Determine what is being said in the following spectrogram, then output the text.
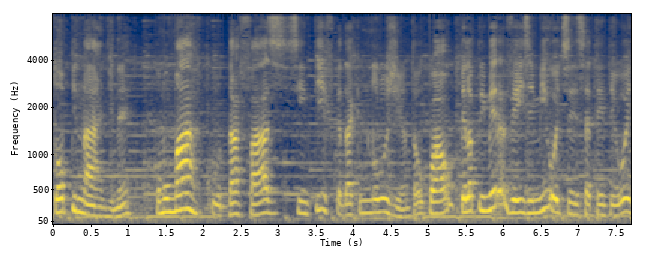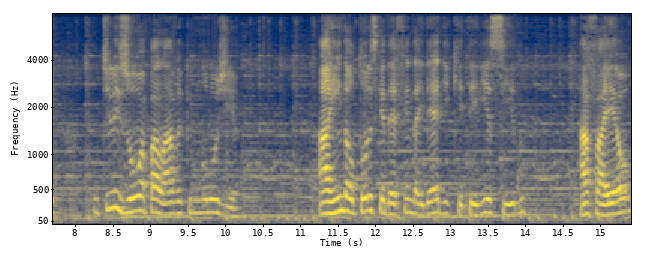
Topinard, né? como marco da fase científica da criminologia, então o qual, pela primeira vez em 1878, utilizou a palavra criminologia. Há ainda autores que defendem a ideia de que teria sido Rafael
